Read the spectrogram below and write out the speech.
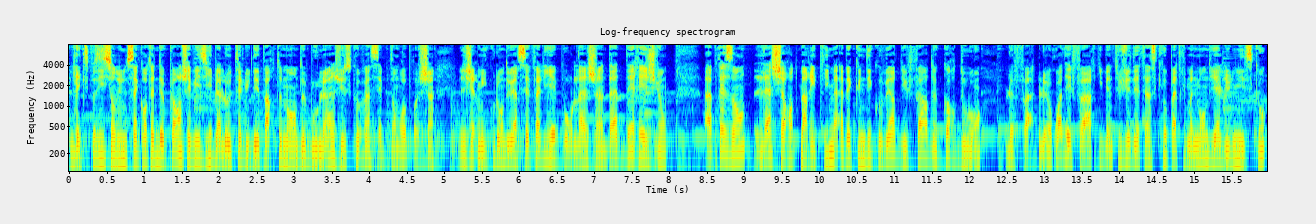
L'exposition d'une cinquantaine de planches est visible à l'hôtel du département de Moulins jusqu'au 20 septembre prochain. Jérémy Coulon de RCF Allier pour l'agenda des régions. À présent, la Charente-Maritime avec une découverte du phare de Cordouan, le, roi des phares qui vient tout juste d'être inscrit au patrimoine mondial de l'UNESCO.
